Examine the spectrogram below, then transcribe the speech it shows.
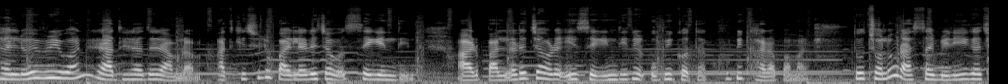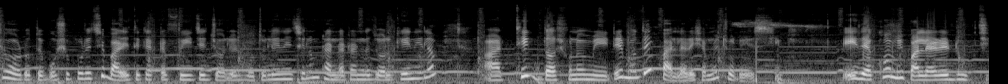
Hello everyone, Radhe Radhe Ram Ram. আজকে ছিল পার্লারে যাওয়ার সেকেন্ড দিন। আর পার্লারে যাওয়ার এই সেকেন্ড দিনের অভিজ্ঞতা খুবই খারাপ আমার। তো চলো, রাস্তায় বেরিয়ে গেছে, অটোতে বসে পড়েছি। বাড়ি থেকে একটা ফ্রিজের জলের বোতল এনেছিলাম, ঠান্ডা ঠান্ডা জল খেয়ে নিলাম। আর ঠিক দশ পনেরো মিনিটের মধ্যে পার্লারের সামনে চলে এসেছি। এই দেখো আমি পার্লারে ঢুকছি।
